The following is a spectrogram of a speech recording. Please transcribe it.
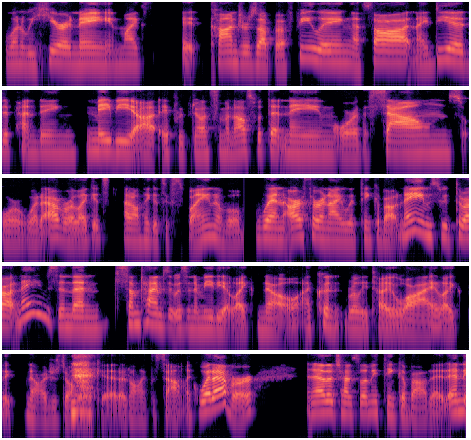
when we hear a name, like it conjures up a feeling, a thought, an idea, depending maybe uh, if we've known someone else with that name or the sounds or whatever. Like it's, I don't think it's explainable. When Arthur and I would think about names, we'd throw out names, and then sometimes it was an immediate like, no, I couldn't really tell you why. Like, like no, I just don't like it. I don't like the sound. Like whatever. And other times, let me think about it. And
